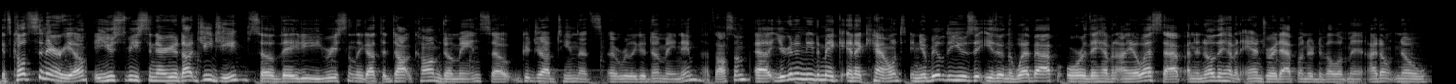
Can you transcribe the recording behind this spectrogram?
it's called Scenario. It used to be scenario.gg, so they recently got the .com domain. So good job, team. That's a really good domain name. That's awesome. Uh, you're going to need to make an account, and you'll be able to use it either in the web app or they have an iOS app. And I know they have an Android app under development. I don't know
